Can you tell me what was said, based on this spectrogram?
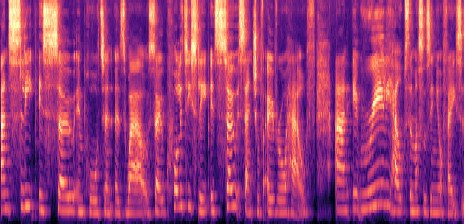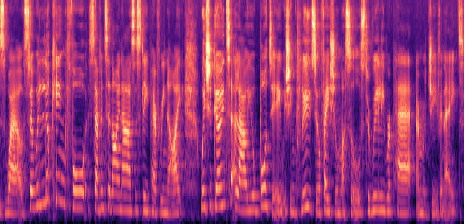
And sleep is so important as well. So, quality sleep is so essential for overall health and it really helps the muscles in your face as well. So, we're looking for seven to nine hours of sleep every night, which are going to allow your body, which includes your facial muscles, to really repair and rejuvenate.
